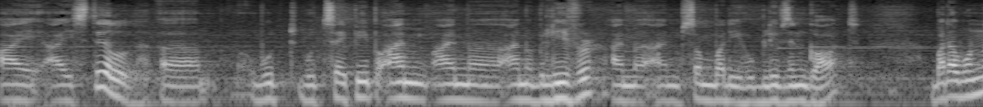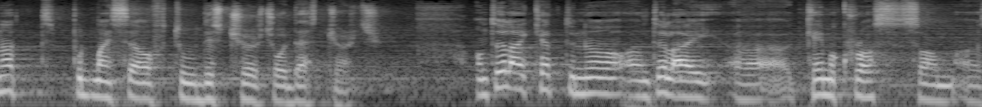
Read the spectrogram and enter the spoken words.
I, I still uh, would, would say people I'm, I'm, a, I'm a believer, I'm, a, I'm somebody who believes in God, but I will not put myself to this church or that church until I get to know, until I uh, came across some uh,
